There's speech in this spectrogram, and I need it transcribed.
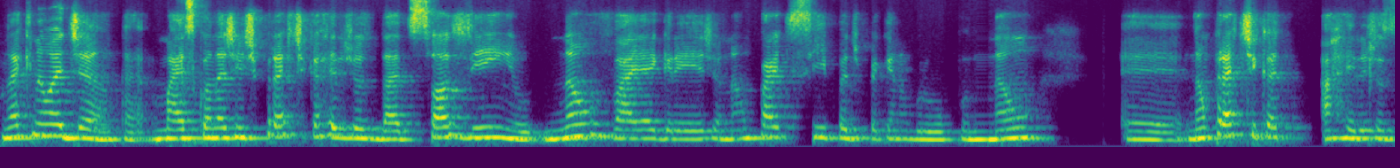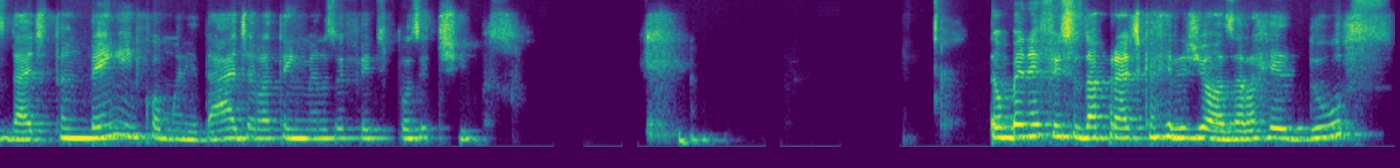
não é que não adianta, mas quando a gente pratica a religiosidade sozinho, não vai à igreja, não participa de pequeno grupo, não, é, não pratica a religiosidade também em comunidade, ela tem menos efeitos positivos. Então, benefícios da prática religiosa, ela reduz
